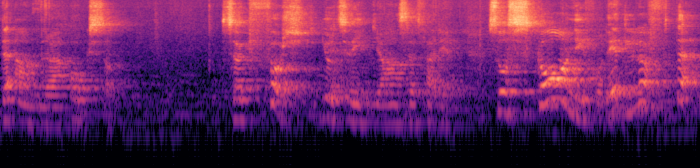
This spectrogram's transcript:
det andra också. Sök först Guds rike och hans rättfärdighet. Så ska ni få, det är ett löfte.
